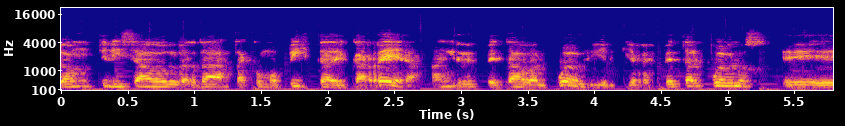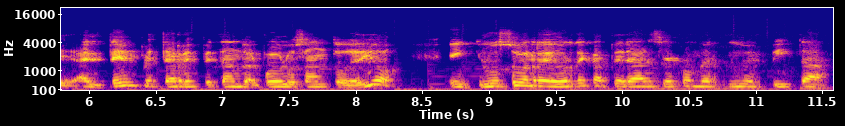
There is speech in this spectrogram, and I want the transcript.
lo han utilizado, ¿verdad?, hasta como pista de carrera, han irrespetado al pueblo, y el que respeta al pueblo, eh, el templo está respetando al pueblo santo de Dios. E incluso alrededor de Catedral se ha convertido en pista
